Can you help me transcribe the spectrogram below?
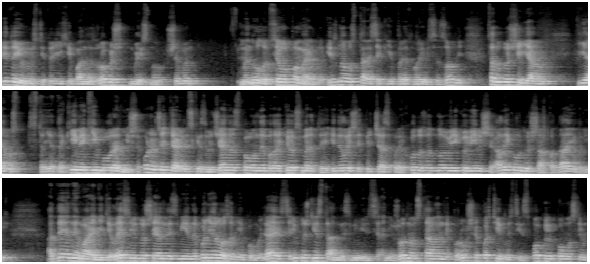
від до юності, тоді хіба не зробиш висновок, що ми минуло в цьому померло, і знову старець, який перетворився зовні, стане душі явно, явно стає таким, яким був раніше. Отже, життя людське, звичайно, сповнене багатьох смертей, і не лише під час переходу з одного віку в інше, але й коли душа падає в гріх. А де немає ні тілесної душевної зміни, бо ні розум не помиляється, ні внутрішній стан не змінюється, ані жодна обставина не порушує постійності спокою помислів,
